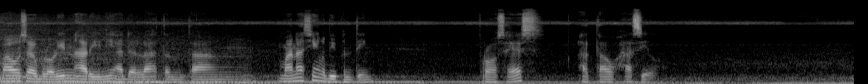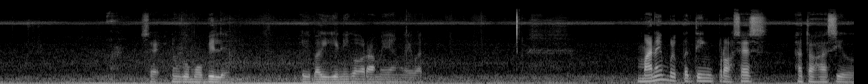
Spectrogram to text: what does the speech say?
mau saya obrolin hari ini adalah tentang mana sih yang lebih penting? Proses atau hasil? Saya nunggu mobil ya pagi-pagi gini kok ramai yang lewat. Mana yang penting proses atau hasil?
